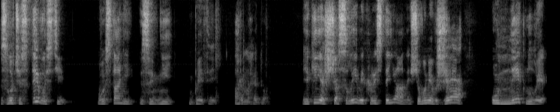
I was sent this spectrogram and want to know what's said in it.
злочестивості в останній земній битві Армагеддон. Які є щасливі християни, що вони вже уникнули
